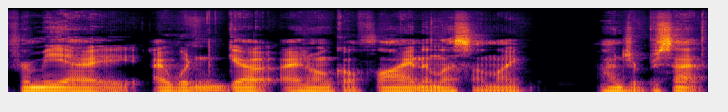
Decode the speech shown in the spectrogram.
For me, I I wouldn't go. I don't go flying unless I'm like 100. percent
